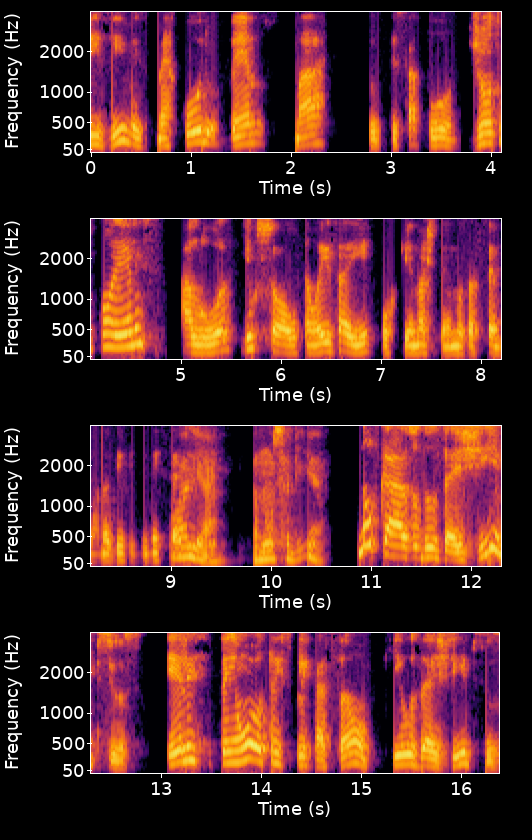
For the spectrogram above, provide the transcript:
visíveis, Mercúrio, Vênus, Marte, Júpiter e Saturno. Junto com eles, a Lua e o Sol. Então, eis aí porque nós temos a semana dividida em sete dias. Olha, eu não sabia. No caso dos egípcios, eles têm outra explicação que os egípcios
